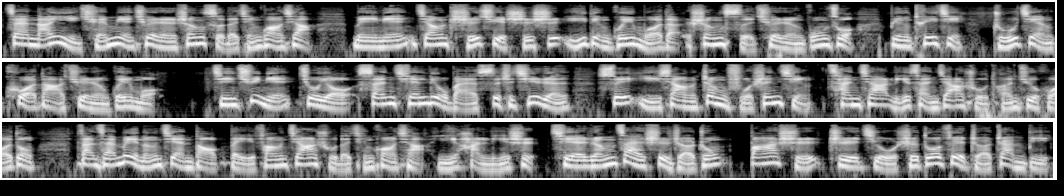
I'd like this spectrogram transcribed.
在难以全面确认生死的情况下，每年将持续实施一定规模的生死确认工作，并推进逐渐扩大确认规模。仅去年就有三千六百四十七人，虽已向政府申请参加离散家属团聚活动，但在未能见到北方家属的情况下遗憾离世，且仍在世者中八十至九十多岁者占比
